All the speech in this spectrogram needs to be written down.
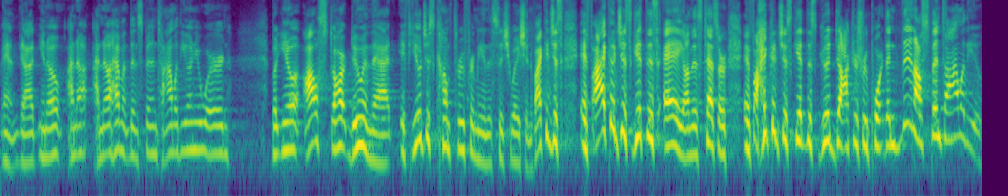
man, God, you know, I know, I know I haven't been spending time with you in your word. But you know, I'll start doing that if you'll just come through for me in this situation. If I could just, if I could just get this A on this test, or if I could just get this good doctor's report, then then I'll spend time with you.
